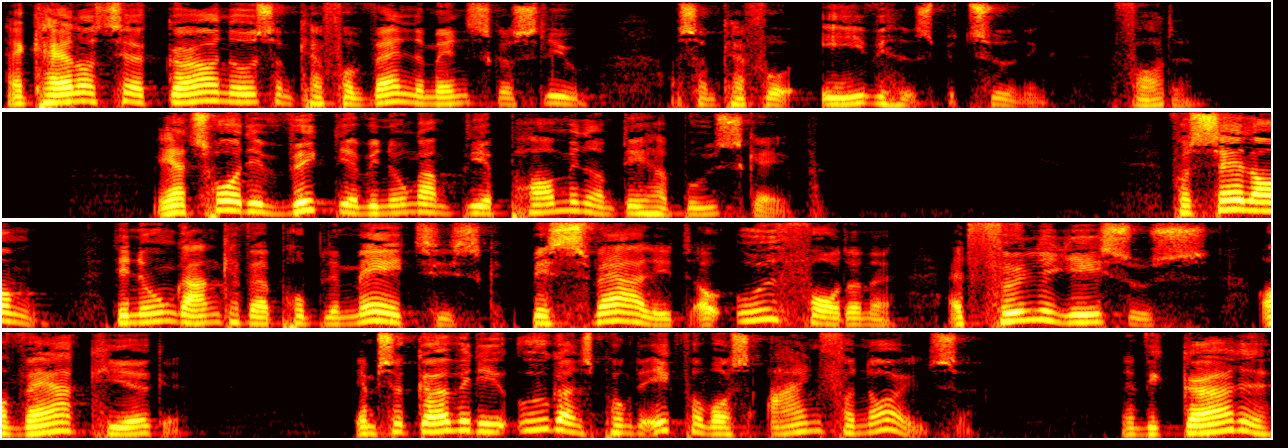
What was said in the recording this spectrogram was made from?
Han kalder os til at gøre noget, som kan forvandle menneskers liv, og som kan få evighedsbetydning for dem. Og jeg tror, det er vigtigt, at vi nogle gange bliver påmindet om det her budskab. For selvom det nogle gange kan være problematisk, besværligt og udfordrende at følge Jesus og være kirke, jamen så gør vi det i udgangspunktet ikke for vores egen fornøjelse, men vi gør det,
